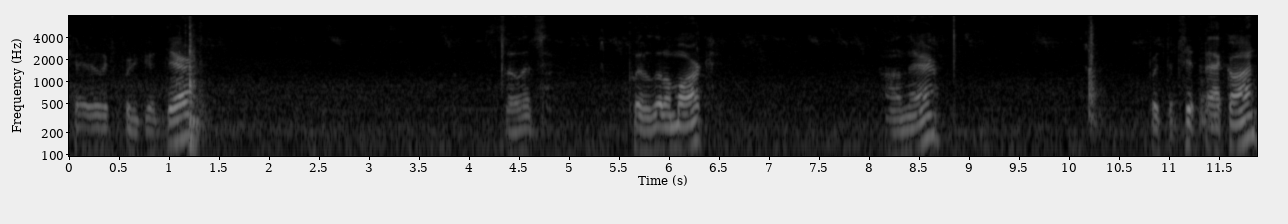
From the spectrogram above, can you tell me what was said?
Okay, that looks pretty good there. So let's put a little mark on there. Put the tip back on.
